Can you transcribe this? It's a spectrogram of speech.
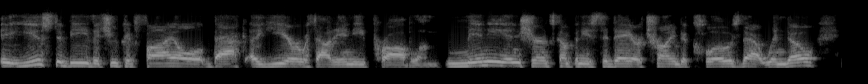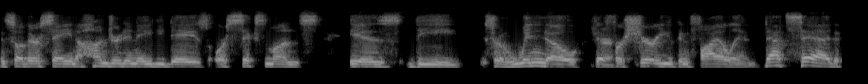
it used to be that you could file back a year without any problem. Many insurance companies today are trying to close that window. And so they're saying 180 days or six months is the sort of window sure. that for sure you can file in. That said,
